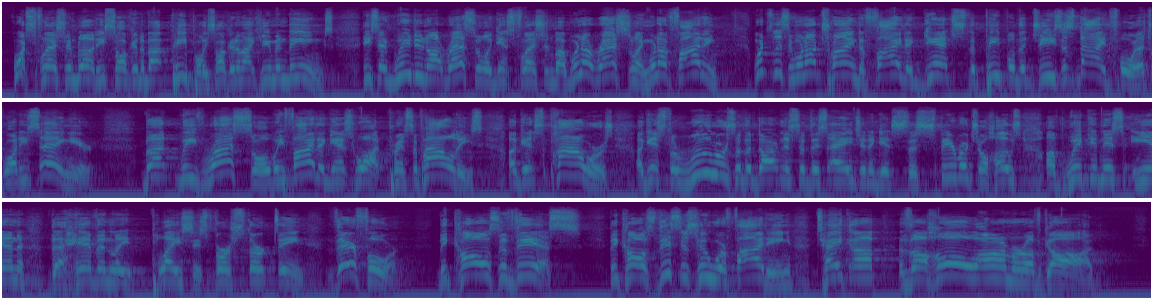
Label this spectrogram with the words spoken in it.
What's flesh and blood? He's talking about people. He's talking about human beings. He said, We do not wrestle against flesh and blood. We're not wrestling. We're not fighting. We're, listen, we're not trying to fight against the people that Jesus died for. That's what he's saying here. But we wrestle, we fight against what? Principalities, against powers, against the rulers of the darkness of this age, and against the spiritual host of wickedness in the heavenly places. Verse 13. Therefore, because of this, because this is who we're fighting, take up the whole armor of God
